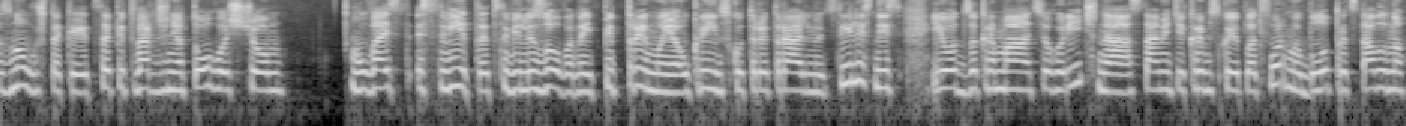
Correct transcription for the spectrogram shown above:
знову ж таки це підтвердження того, що Увесь світ цивілізований підтримує українську територіальну цілісність, і, от, зокрема, цьогоріч на саміті Кримської платформи було представлено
